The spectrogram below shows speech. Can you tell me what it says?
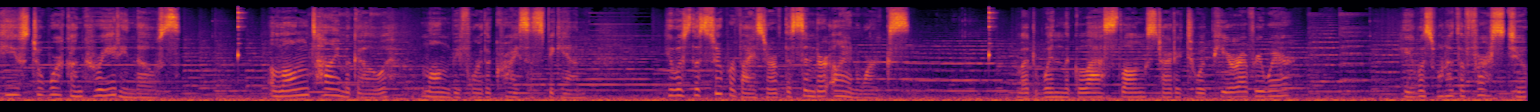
He used to work on creating those. A long time ago, long before the crisis began, he was the supervisor of the Cinder Ironworks. But when the glass slung started to appear everywhere, he was one of the first to...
